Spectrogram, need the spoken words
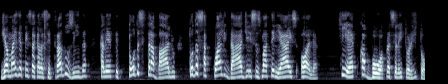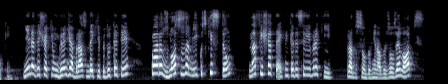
Jamais ia pensar que ela ia ser traduzida, que ela ia ter todo esse trabalho, toda essa qualidade, esses materiais. Olha, que época boa para ser leitor de Tolkien. E ainda deixo aqui um grande abraço da equipe do TT para os nossos amigos que estão na ficha técnica desse livro aqui. Tradução do Rinaldo José Lopes,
